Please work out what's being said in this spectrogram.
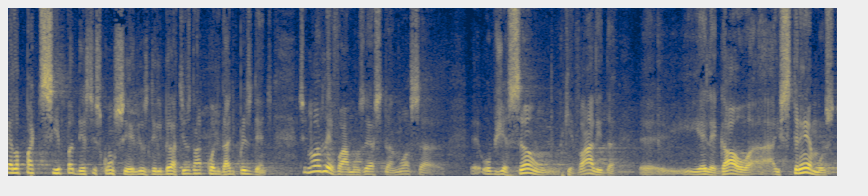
ela participa desses conselhos deliberativos na qualidade de presidente. Se nós levarmos esta nossa eh, objeção, que é válida eh, e é legal, a extremos,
